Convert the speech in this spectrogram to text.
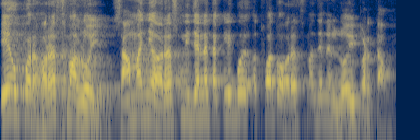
એ ઉપર હરસમાં લોહી, સામાન્ય હરસની જેને તકલીફ હોય અથવા તો હરસમાં જેને લોહી પડતા હોય.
